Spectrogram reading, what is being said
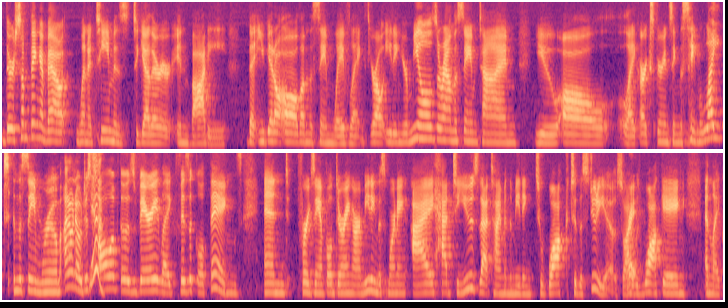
there's something about when a team is together in body that you get all on the same wavelength. You're all eating your meals around the same time. You all like are experiencing the same light in the same room. I don't know, just yeah. all of those very like physical things. And for example, during our meeting this morning, I had to use that time in the meeting to walk to the studio. So right. I was walking and like,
